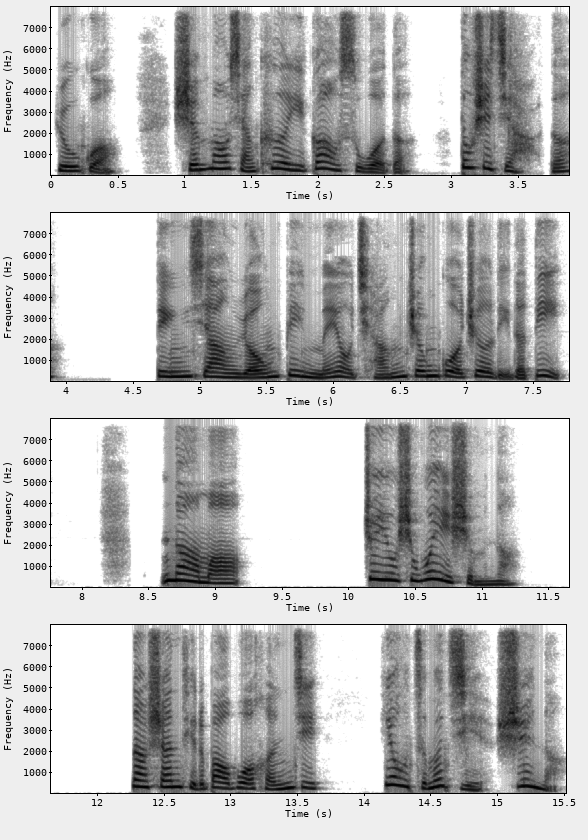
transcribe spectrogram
如果神猫想刻意告诉我的都是假的，丁向荣并没有强征过这里的地，那么这又是为什么呢？那山体的爆破痕迹又怎么解释呢？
